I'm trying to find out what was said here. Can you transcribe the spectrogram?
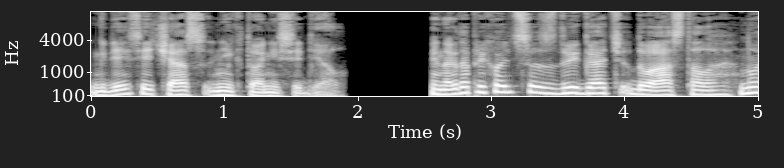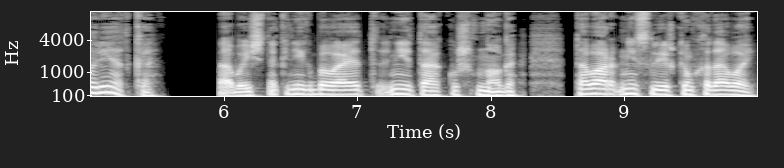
где сейчас никто не сидел. «Иногда приходится сдвигать два стола, но редко. Обычно книг бывает не так уж много. Товар не слишком ходовой».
